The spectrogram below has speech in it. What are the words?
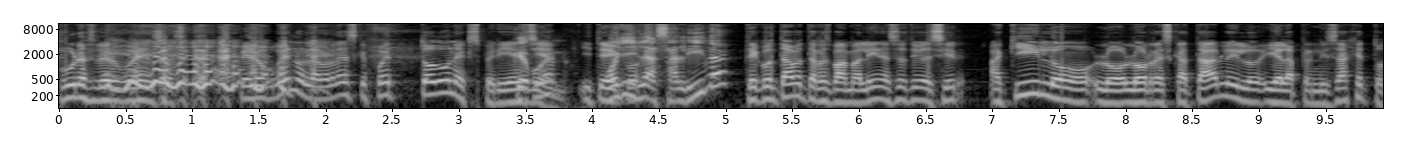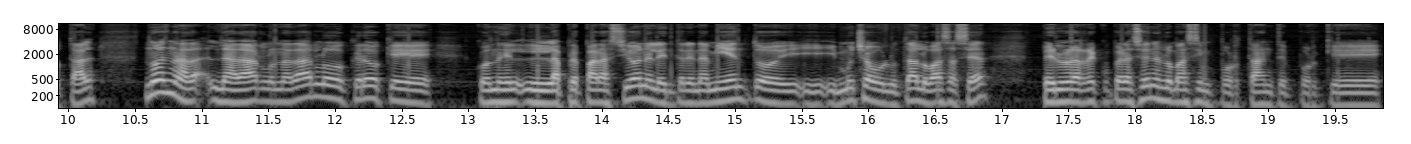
puras vergüenzas. Pero bueno, la verdad es que fue toda una Qué experiencia. bueno. Y te, Oye, ¿y la salida? te contaba tras bambalinas, eso te iba a decir. Aquí lo, lo- lo rescatable y, lo- y el aprendizaje total no es nada, nadarlo. Nadarlo creo que con el- la preparación, el entrenamiento y, y mucha voluntad lo vas a hacer, pero la recuperación es lo más importante porque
